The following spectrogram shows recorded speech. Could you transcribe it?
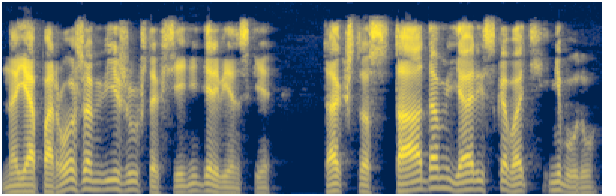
Но я по рожам вижу, что все не деревенские, так что стадом я рисковать не буду.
